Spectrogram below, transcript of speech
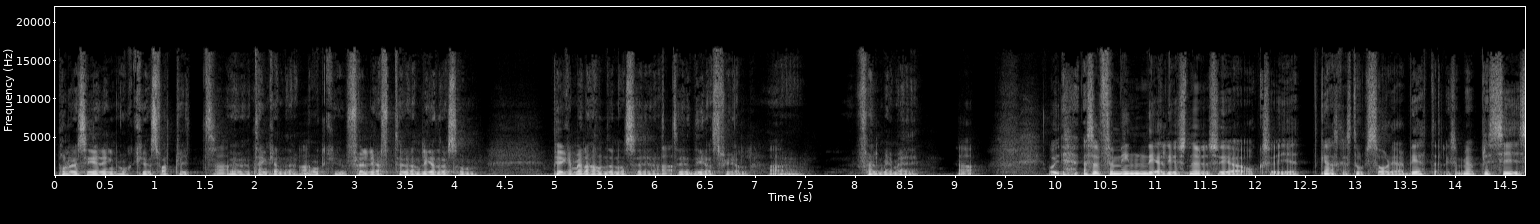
polarisering och eh, svartvitt Ja. eh, tänkande. Och följer efter en ledare som pekar med hela handen och säger att det är deras fel. Eh, följ med mig. Ja. Och, alltså för min del just nu så är jag också i ett ganska stort sorgarbete. Liksom. Jag har precis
